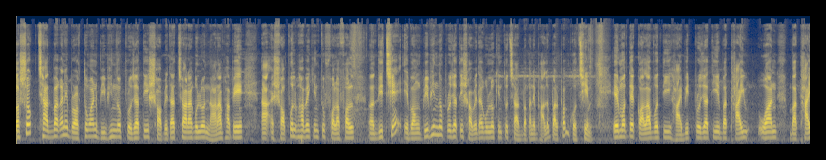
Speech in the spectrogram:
দর্শক ছাদ বাগানে বর্তমান বিভিন্ন প্রজাতির সবেদার চারাগুলো নানাভাবে সফলভাবে কিন্তু ফলাফল দিচ্ছে এবং বিভিন্ন প্রজাতির সবেদাগুলো কিন্তু ছাদ বাগানে ভালো পারফর্ম করছে। এর মধ্যে কলাবতী, হাইব্রিড প্রজাতির বা থাই ওয়ান বা থাই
